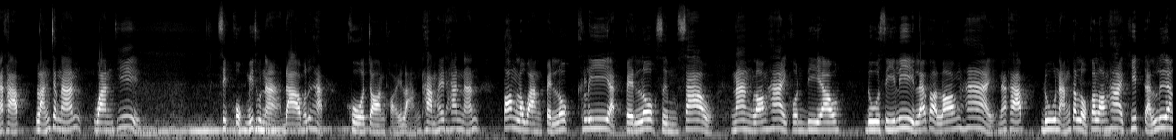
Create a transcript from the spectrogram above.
นะครับ หลังจากนั้นวันที่ 16 มิถุนาดาวพฤหัส โคจรถอยหลังทำให้ท่านนั้น ต้องระวังเป็นโรคเครียด เป็นโรคซึมเศร้า นั่งร้องไห้คนเดียว ดูซีรีส์แล้วก็ร้องไห้นะครับ ดูหนังตลกก็ร้องไห้คิดแต่เรื่อง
